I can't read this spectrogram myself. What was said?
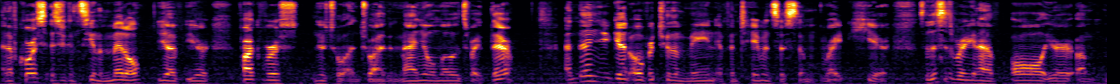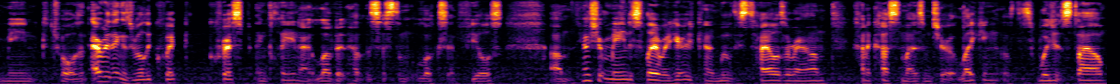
And of course, as you can see in the middle, you have your park, reverse, neutral, and drive and manual modes right there. And then you get over to the main infotainment system right here. So this is where you're gonna have all your um, main controls and everything is really quick crisp and clean. I love it how the system looks and feels. Um, here's your main display right here. You kind of move these tiles around, kind of customize them to your liking, this widget style.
